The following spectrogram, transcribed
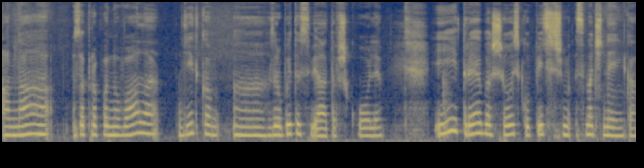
вона запропонувала діткам е, зробити свято в школі. І треба щось купити смачненьке.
